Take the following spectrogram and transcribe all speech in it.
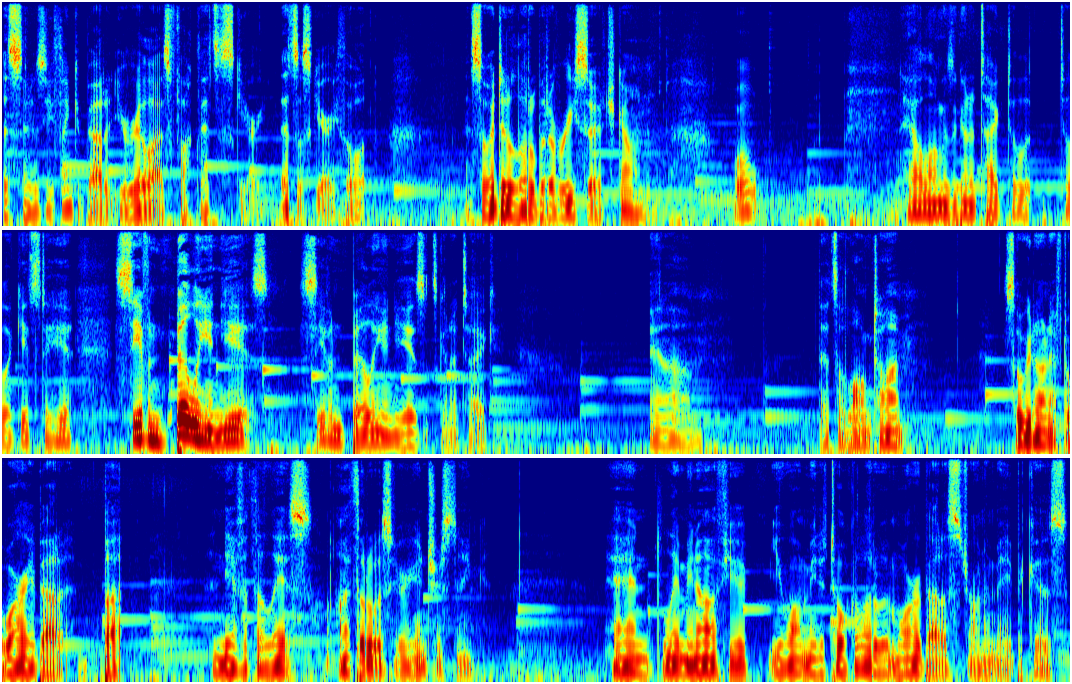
as soon as you think about it, you realize, fuck, that's a scary, that's a scary thought. And so I did a little bit of research, going, well, how long is it going to take till it till it gets to here? Seven billion years. Seven billion years it's going to take. And um, that's a long time. So we don't have to worry about it. But nevertheless, I thought it was very interesting. And let me know if you, you want me to talk a little bit more about astronomy because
